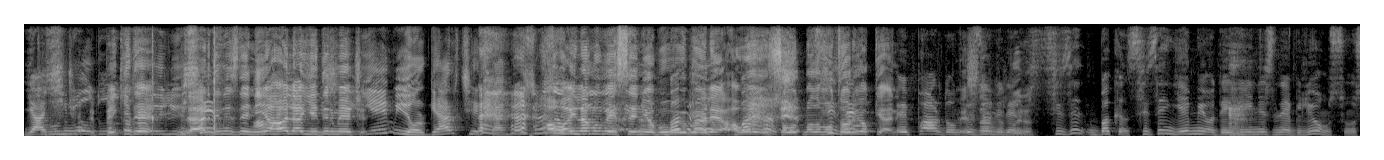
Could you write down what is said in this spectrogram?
Ya Turuncu şimdi- olduğunu Peki da de söylüyor. derdiniz ne? Niye Ama hala hiçbir yedirmeye şey yemiyor gerçekten. Gözümüz Havayla mı besleniyor bu Bakın, böyle hava bakın, soğutmalı motor sizin- yok yani. e, pardon özür Estağfurullah, dilerim. buyurun. Sizin bakın sizin yemiyor dediğiniz ne biliyor musunuz?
